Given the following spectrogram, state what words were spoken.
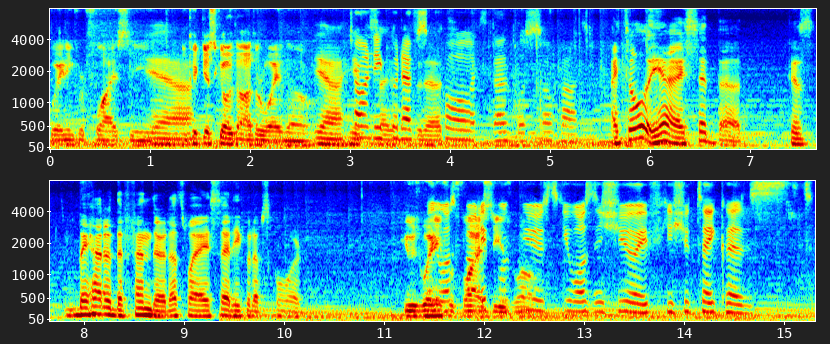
Waiting for Fly C. Yeah. You could just go the other way, though. Yeah, he Tony could have do that. scored. That was so bad. I told, yeah, I said that because they had a defender. That's why I said he could have scored. He was he waiting was for Fly as well. He wasn't sure if he should take a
